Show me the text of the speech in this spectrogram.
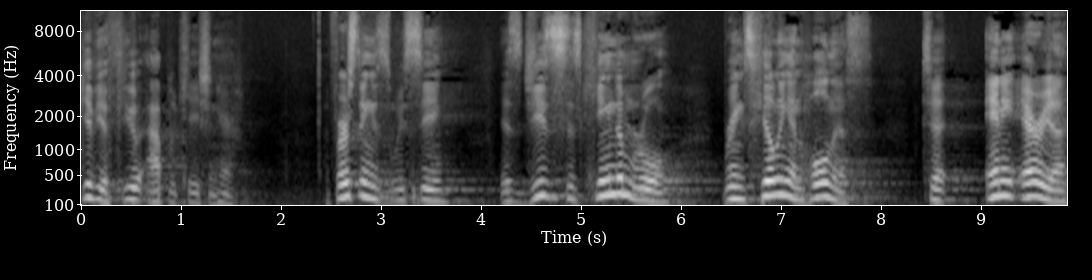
give you a few application here. The first thing is we see is Jesus' kingdom rule brings healing and wholeness to any area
